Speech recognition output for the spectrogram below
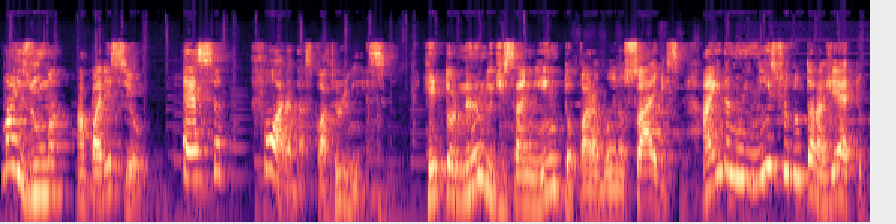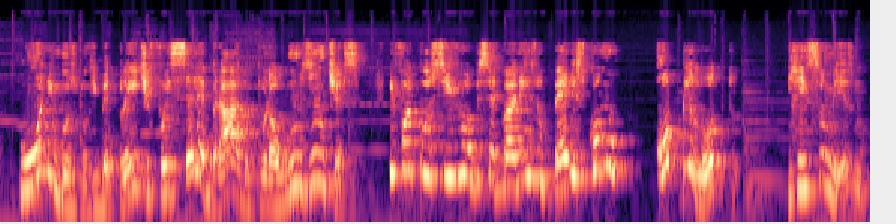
mais uma apareceu. Essa fora das quatro linhas. Retornando de Sarmiento para Buenos Aires, ainda no início do trajeto, o ônibus do River Plate foi celebrado por alguns índias e foi possível observar Enzo Pérez como copiloto. Isso mesmo.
